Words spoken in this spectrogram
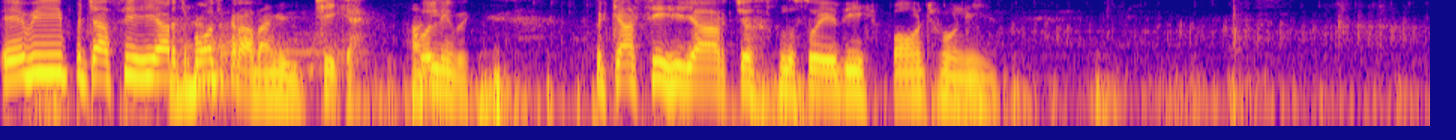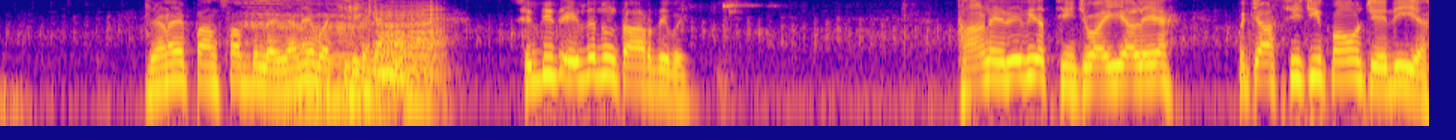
ਇਹ ਵੀ 85000 ਚ ਪਹੁੰਚ ਕਰਾ ਦਾਂਗੇ ਜੀ। ਠੀਕ ਹੈ। ਖੋਲੀ ਬਾਈ। 85000 ਚ ਦੱਸੋ ਇਹਦੀ ਪਹੁੰਚ ਹੋਣੀ ਹੈ। ਦੇਣਾ ਇਹ 5-7 ਦੇ ਲੈ ਜਾਣੇ ਬੱਚੀ ਠੀਕ ਹੈ। ਸਿੱਧੀ ਤੇ ਇਧਰ ਨੂੰ ਤਾਰ ਦੇ ਬਈ। ਥਾਣ ਇਹਦੇ ਵੀ ਹੱਥੀਂ ਚਵਾਈ ਵਾਲੇ ਆ 85 ਚ ਹੀ ਪਹੁੰਚ ਇਹਦੀ ਆ।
